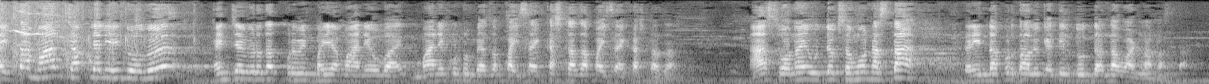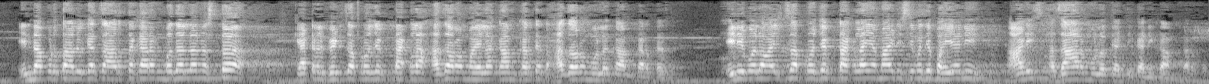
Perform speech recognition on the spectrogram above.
ऐकता माल छापलेली ही दोघं यांच्या विरोधात प्रवीण भैया माने उभा आहेत. माने कुटुंबाचा पैसा आहे कष्टाचा पैसा आहे कष्टाचा. आज सोनाई उद्योग समोर नसता तर इंदापूर तालुक्यातील दूध धंदा वाढला नसता. इंदापूर तालुक्याचं अर्थकारण बदललं नसतं. कॅटल फीडचा प्रोजेक्ट टाकला हजारो महिला काम करतात हजारो मुलं काम करतात. इडिबल ऑइलचा प्रोजेक्ट टाकला एमआयडीसी मध्ये भैयानी अडीच हजार मुलं त्या ठिकाणी काम करतात.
